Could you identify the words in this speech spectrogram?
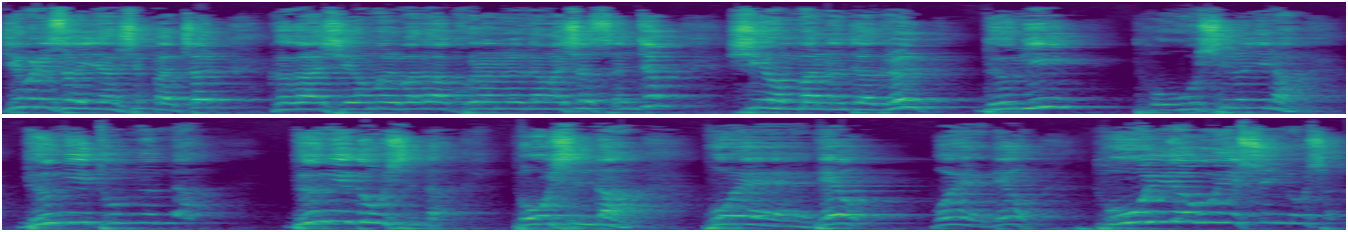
히브리서 2장 18절 그가 시험을 받아 고난을 당하셨은즉 시험 받는 자들을 능히 도우시느니라. 능히 돕는다. 능히 도우신다. 도우신다. 보혜되어 보혜되어 도우려고 예수님이 오셨다.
